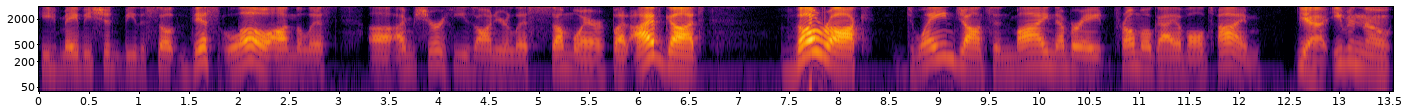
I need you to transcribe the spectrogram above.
he maybe shouldn't be the so this low on the list. Uh, I'm sure he's on your list somewhere, but I've got The Rock, Dwayne Johnson, my number eight promo guy of all time. Yeah, even though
